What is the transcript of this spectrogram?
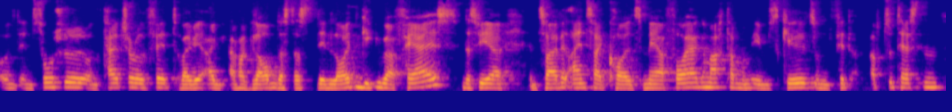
und in Social und Cultural Fit, weil wir einfach glauben, dass das den Leuten gegenüber fair ist, dass wir im Zweifel ein, zwei Calls mehr vorher gemacht haben, um eben Skills und Fit abzutesten,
